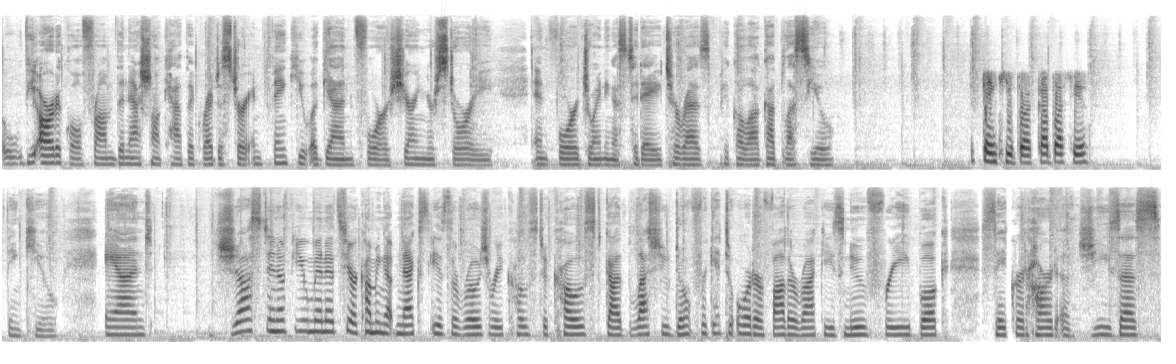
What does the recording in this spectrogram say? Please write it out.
the article from the National Catholic Register. And thank you again for sharing your story and for joining us today, Therese Piccola. God bless you. Thank you, Brooke. God bless you. Thank you. And just in a few minutes here. Coming up next is the Rosary Coast to Coast. God bless you. Don't forget to order Father Rocky's new free book, Sacred Heart of Jesus.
